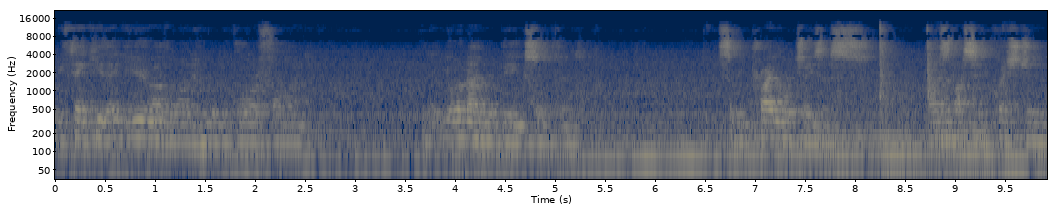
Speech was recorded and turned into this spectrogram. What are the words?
We thank you that you are the one who will be glorified and that your name will be exalted. So we pray, Lord Jesus, those of us who question,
